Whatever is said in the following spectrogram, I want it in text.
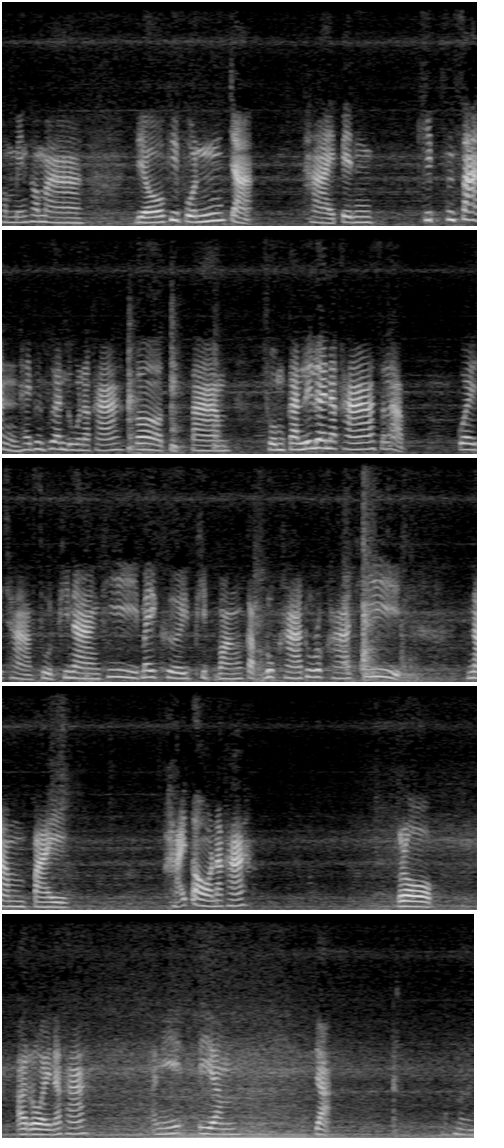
คอมเมนต์เข้ามา เดี๋ยวพี่ฝนจะถ่ายเป็นคลิปสั้น ๆ ให้เพื่อนๆดูนะคะ ก็ติดตามชมกันเรื่อย ๆ นะคะสำหรับ กล้วยฉาบสูตรพี่นางที่ไม่เคยผิดหวังกับลูกค้าทุกลูกค้าที่นำไปขายต่อนะคะ กรอบอร่อยนะคะ อันนี้เตรียมจะเนย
